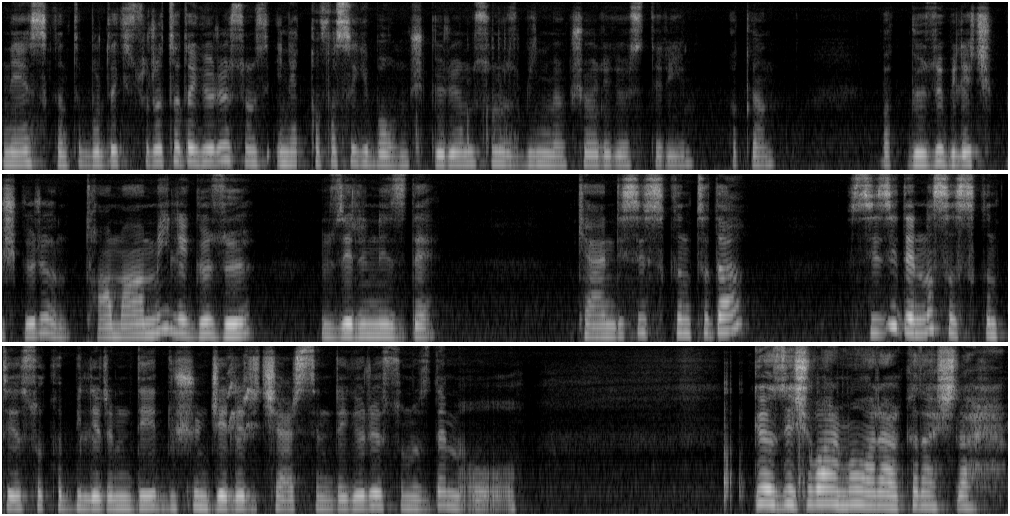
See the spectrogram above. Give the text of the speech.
Neye sıkıntı? Buradaki suratı da görüyorsunuz inek kafası gibi olmuş. Görüyor musunuz bilmiyorum. Şöyle göstereyim. Bakın. Bak gözü bile çıkmış görüyor musun? Tamamıyla gözü üzerinizde. Kendisi sıkıntıda. Sizi de nasıl sıkıntıya sokabilirim diye düşünceler içerisinde. Görüyorsunuz değil mi? O Gözyaşı var mı? Var arkadaşlar.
